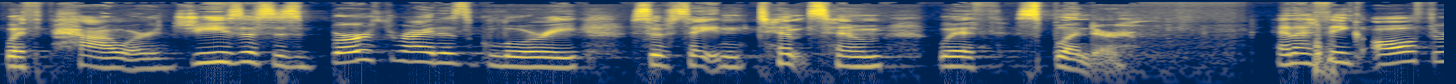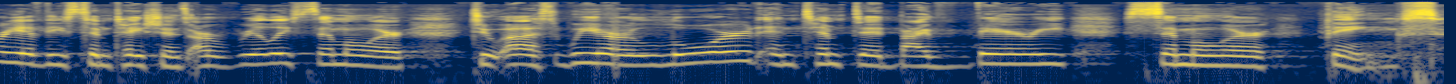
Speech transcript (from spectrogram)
with power. Jesus' birthright is glory, so Satan tempts him with splendor. And I think all three of these temptations are really similar to us. We are lured and tempted by very similar things.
